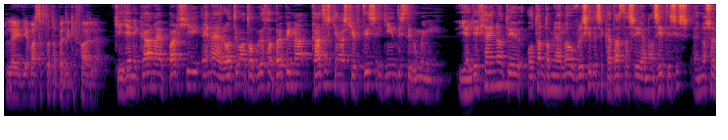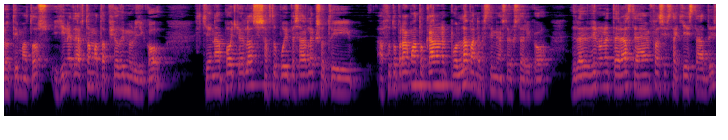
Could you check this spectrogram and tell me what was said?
λέει διαβάστε αυτά τα πέντε κεφάλαια. Και γενικά να υπάρχει ένα ερώτημα το οποίο θα πρέπει να κάτσεις και να σκεφτείς εκείνη τη στιγμή. Η αλήθεια είναι ότι όταν το μυαλό βρίσκεται σε κατάσταση αναζήτησης ενός ερωτήματος, γίνεται αυτόματα πιο δημιουργικό και να πω κιόλας σε αυτό που είπες, Άλεξ, ότι αυτό το πράγμα το κάνουν πολλά πανεπιστήμια στο εξωτερικό. Δηλαδή δίνουν τεράστια έμφαση στα case studies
